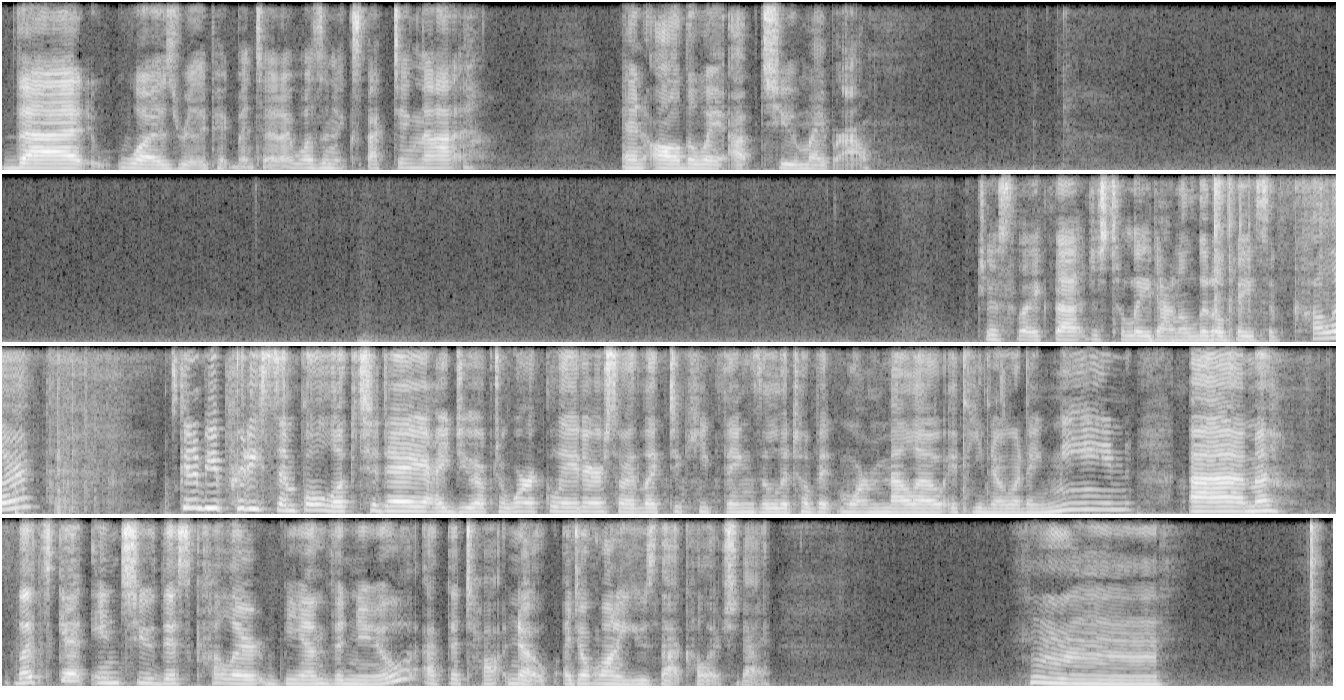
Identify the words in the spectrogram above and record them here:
That was really pigmented. I wasn't expecting that. And all the way up to my brow. Just like that, just to lay down a little base of color. It's going to be a pretty simple look today. I do have to work later, so I'd like to keep things a little bit more mellow, if you know what I mean. Um, let's get into this color Bienvenue at the top. No, I don't want to use that color today. Hmm.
